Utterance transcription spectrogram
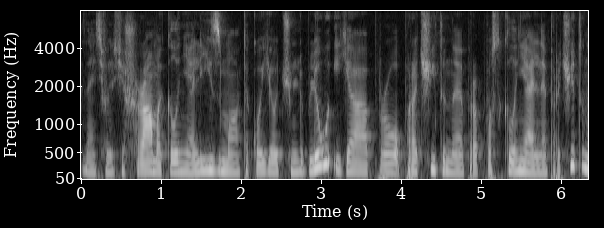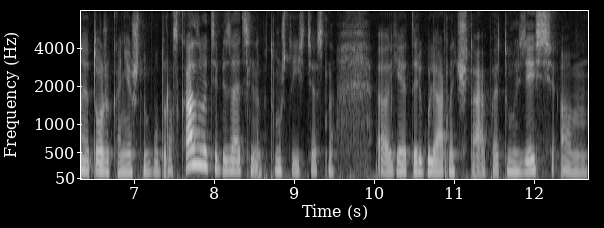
знаете, вот эти шрамы колониализма, такое я очень люблю, и я про прочитанное, про постколониальное прочитанное тоже, конечно, буду рассказывать обязательно, потому что, естественно, э, я это регулярно читаю, поэтому здесь эм,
